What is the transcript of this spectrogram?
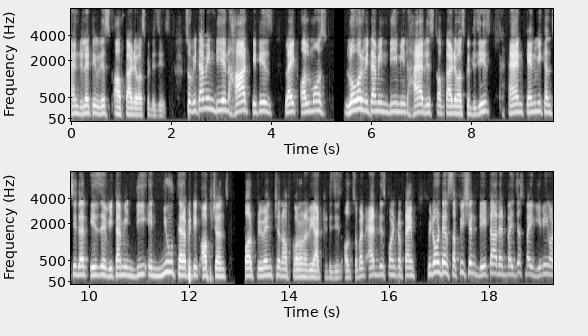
and relative risk of cardiovascular disease. So vitamin D and heart, it is like almost lower vitamin D mean higher risk of cardiovascular disease and can we consider is a vitamin D a new therapeutic options for prevention of coronary artery disease also. But at this point of time, we don't have sufficient data that by just by giving or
